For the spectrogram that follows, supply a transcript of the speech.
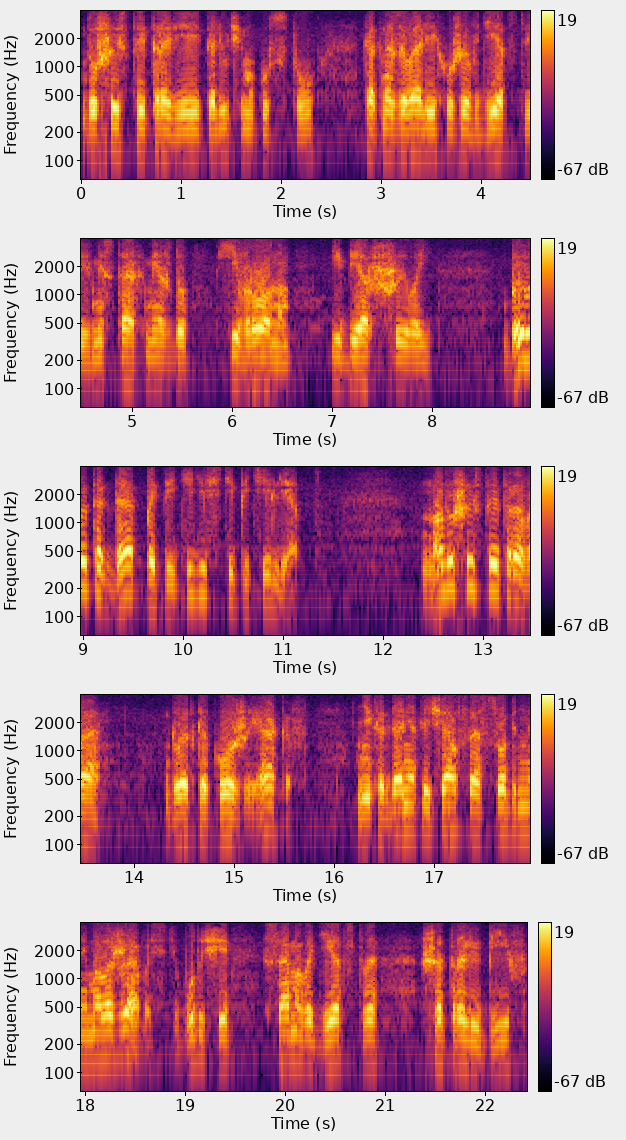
душистой траве и колючему кусту — как называли их уже в детстве в местах между Хевроном и Бершивой, было тогда по 55 лет. Но душистая трава, гладкокожий Яков, никогда не отличался особенной моложавостью, будучи с самого детства шатролюбив,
